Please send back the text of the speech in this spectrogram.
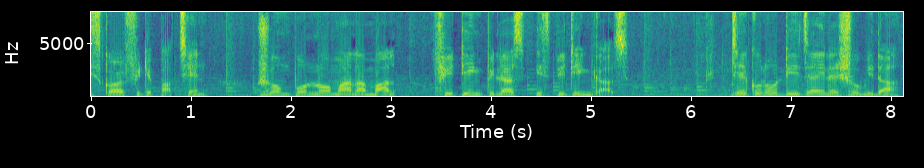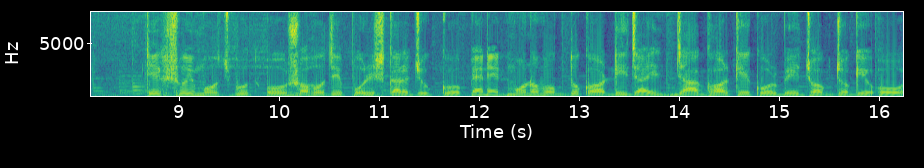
স্কোয়ার ফিটে পাচ্ছেন সম্পূর্ণ মালামাল ফিটিং প্লাস স্পিটিং কাজ। যে কোনো ডিজাইনের সুবিধা টেকসই, মজবুত ও সহজে পরিষ্কারযোগ্য প্যানেল। মনোমুগ্ধকর ডিজাইন যা ঘরকে করবে ঝকঝকে ও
